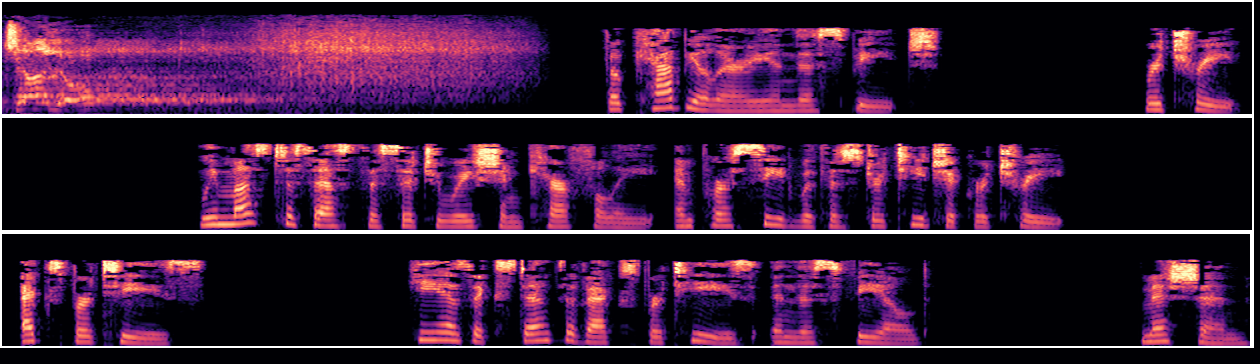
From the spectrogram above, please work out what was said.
加油! Vocabulary in this speech. Retreat. We must assess the situation carefully and proceed with a strategic retreat. Expertise. He has extensive expertise in this field. Mission.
